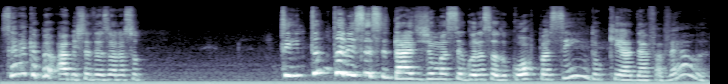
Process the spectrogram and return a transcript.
Será que a a bicha da Zona Sul tem tanta necessidade de uma segurança do corpo assim do que a da favela?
